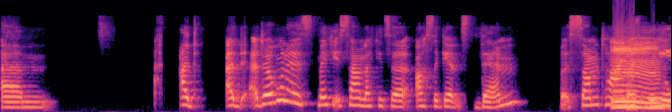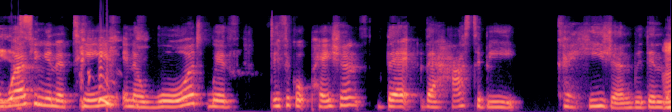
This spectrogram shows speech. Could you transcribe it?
um I, I, I don't want to make it sound like it's a us against them, but sometimes when Mm. you're working in a team in a ward with difficult patients, there there has to be cohesion within the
